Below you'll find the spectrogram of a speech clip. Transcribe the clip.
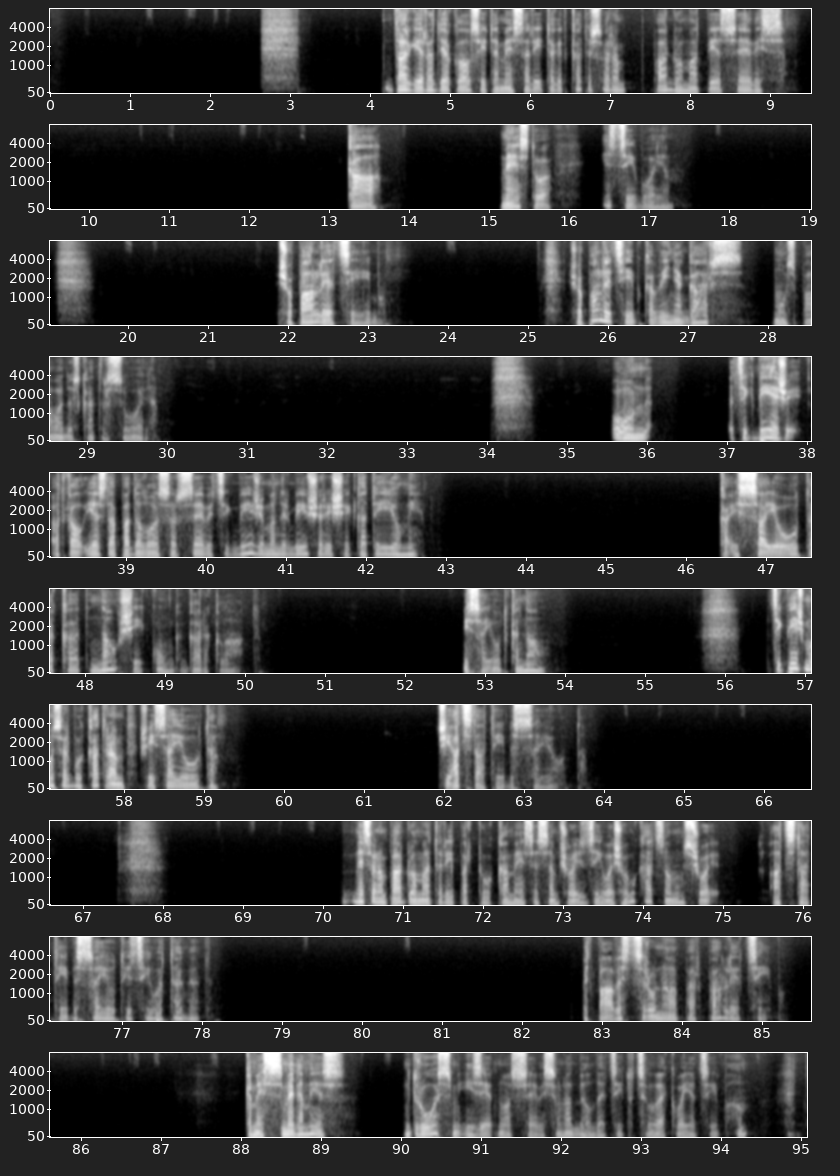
Dārgie radioklausītāji, mēs arī tagad katrs varam pārdomāt pie sevis, kā mēs to izdzīvojam. Šo pārliecību, šo pārliecību, ka viņa gars mūs pavada uz katra soļa. Un cik bieži atkal, ja es tā padalos ar sevi, cik bieži man ir bijuši arī šie gadījumi, ka ir sajūta, ka nav šī kunga gara klāta. Ir sajūta, ka nav. Cik bieži mums var būt katram šī sajūta, šī atstātības sajūta? Mēs varam pārdomāt arī par to, kā mēs esam šo izdzīvojuši. Varbūt kāds no mums šo atstātības sajūtu izdzīvot tagad. Bet pāvests runā par pārliecību, ka mēs smeļamies drosmi iziet no sevis un atbildēt citu cilvēku vajadzībām,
